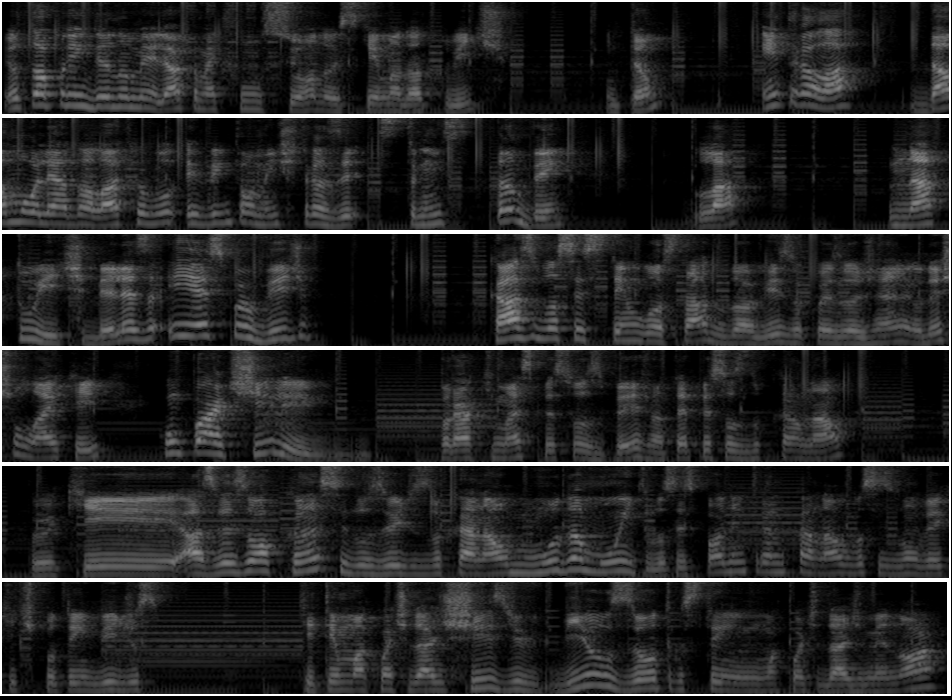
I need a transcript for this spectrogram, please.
Eu tô aprendendo melhor como é que funciona o esquema da Twitch, então entra lá, dá uma olhada lá que eu vou eventualmente trazer streams também lá na Twitch, beleza? E esse foi o vídeo. Caso vocês tenham gostado do aviso, coisa do gênero, deixa um like aí, compartilhe para que mais pessoas vejam, até pessoas do canal, porque às vezes o alcance dos vídeos do canal muda muito. Vocês podem entrar no canal, vocês vão ver que tipo tem vídeos que tem uma quantidade X de views, outros tem uma quantidade menor,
